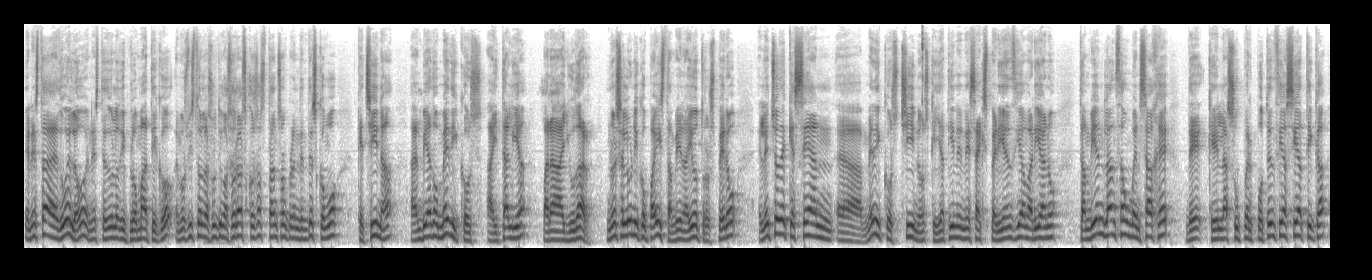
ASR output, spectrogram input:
En este duelo, en este duelo diplomático, hemos visto en las últimas horas cosas tan sorprendentes como que China ha enviado médicos a Italia para ayudar. No es el único país, también hay otros, pero el hecho de que sean eh, médicos chinos que ya tienen esa experiencia, Mariano, también lanza un mensaje de que la superpotencia asiática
